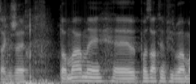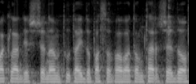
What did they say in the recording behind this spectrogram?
Także to mamy. E, Poza tym firma Macland jeszcze nam tutaj dopasowała tą tarczę do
